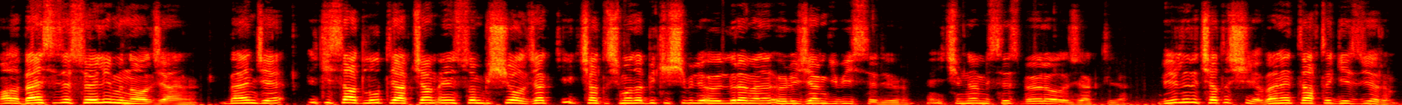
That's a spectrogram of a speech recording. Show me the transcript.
Valla ben size söyleyeyim mi ne olacağını? Bence 2 saat loot yapacağım en son bir şey olacak. İlk çatışmada bir kişi bile öldüremeden öleceğim gibi hissediyorum. Yani içimden bir ses böyle olacak diyor. Birileri çatışıyor. Ben etrafta geziyorum.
